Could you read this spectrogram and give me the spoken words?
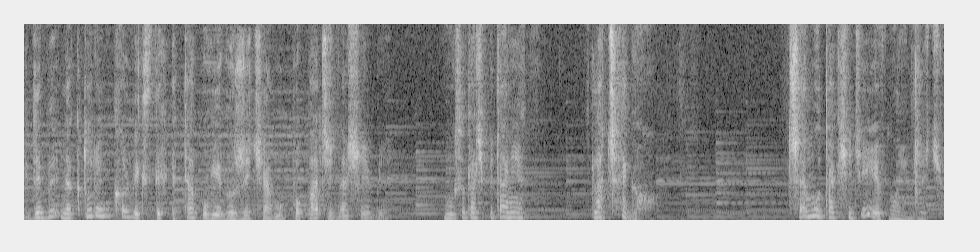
gdyby na którymkolwiek z tych etapów jego życia mógł popatrzeć na siebie, mógł zadać pytanie, dlaczego? Czemu tak się dzieje w moim życiu?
